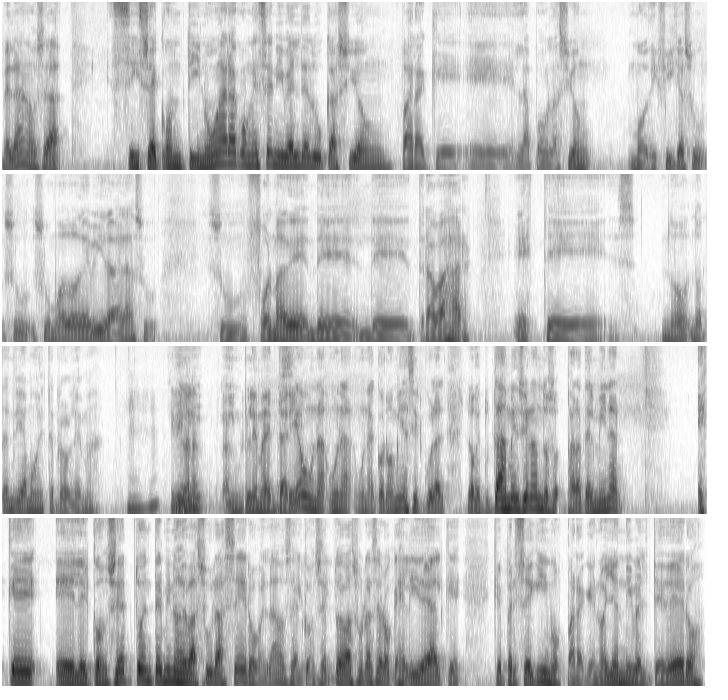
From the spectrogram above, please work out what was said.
¿verdad? O sea, si se continuara con ese nivel de educación para que eh, la población modifique su, su, modo de vida, ¿verdad? Su, su forma de, de, trabajar, este, no, no tendríamos este problema. y implementaría una, una, una economía circular. Lo que tú estabas mencionando, para terminar, es que el, concepto en términos de basura cero, ¿verdad? O sea, el concepto de basura cero, que es el ideal que, perseguimos para que no haya ni vertederos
